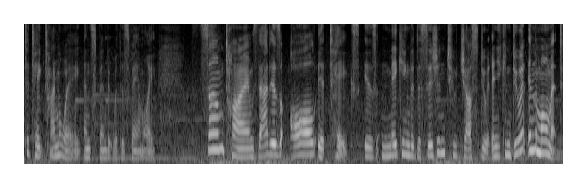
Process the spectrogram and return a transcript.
to take time away and spend it with his family. Sometimes that is all it takes is making the decision to just do it. And you can do it in the moment.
